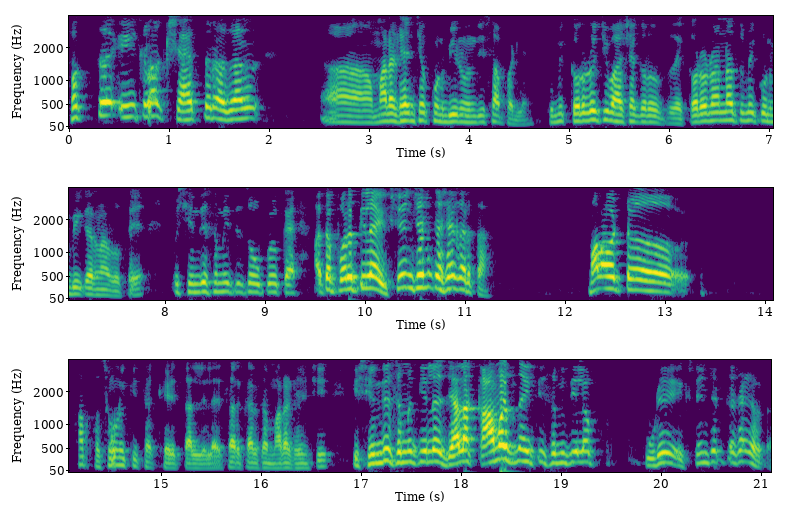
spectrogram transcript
फक्त एक लाख शहात्तर हजार मराठ्यांच्या कुणबी नोंदी सापडल्या. तुम्ही करोडोची भाषा करत होते. करोडांना तुम्ही कुणबी करणार होते. मग शिंदे समितीचा उपयोग काय? आता परत तिला एक्सटेन्शन कशा करता? मला वाटतं हा फसवणुकीचा खेळ चाललेला आहे सरकारचा मराठ्यांशी की शिंदे समितीला ज्याला कामच नाही ती समितीला पुढे एक्सटेन्शन कशा करता?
